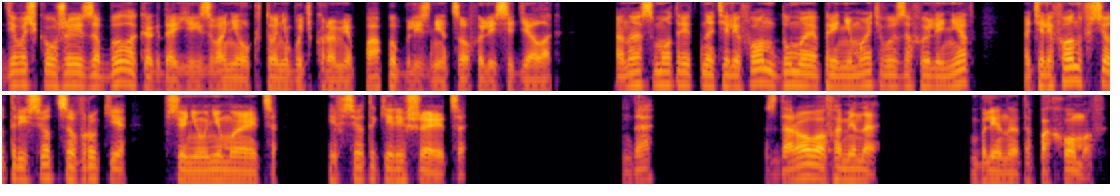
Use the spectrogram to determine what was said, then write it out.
Девочка уже и забыла, когда ей звонил кто-нибудь, кроме папы, близнецов или сиделок. Она смотрит на телефон, думая, принимать вызов или нет, а телефон все трясется в руке, все не унимается, и все-таки решается. «Да?» «Здорово, Фомина!» «Блин, это Пахомов.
